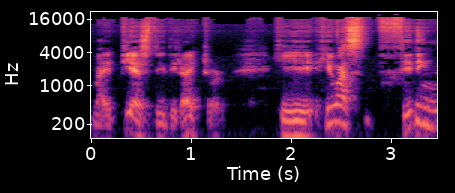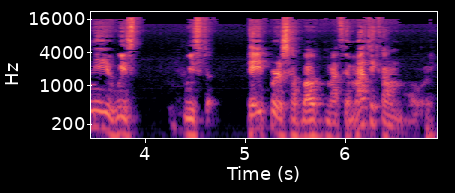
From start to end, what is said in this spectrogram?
my PhD director, he he was feeding me with with papers about mathematical modeling.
